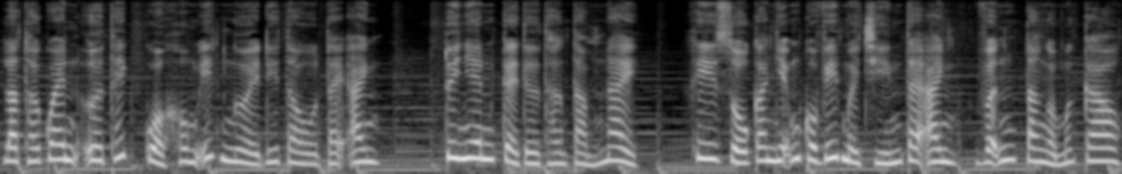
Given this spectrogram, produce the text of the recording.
là thói quen ưa thích của không ít người đi tàu tại Anh. Tuy nhiên, kể từ tháng 8 này, khi số ca nhiễm COVID-19 tại Anh vẫn tăng ở mức cao,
